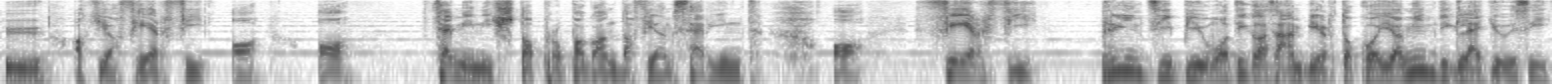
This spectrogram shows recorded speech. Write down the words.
ő, aki a férfi, a, a feminista propagandafilm szerint a férfi principiumot igazán birtokolja, mindig legyőzi.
